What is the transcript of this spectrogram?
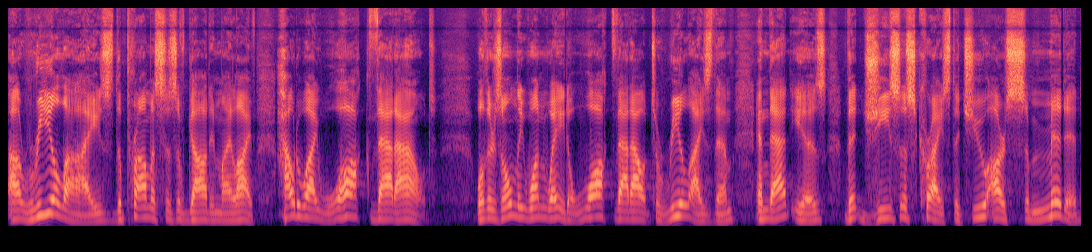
uh, realize the promises of God in my life? How do I walk that out? Well, there's only one way to walk that out, to realize them, and that is that Jesus Christ, that you are submitted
